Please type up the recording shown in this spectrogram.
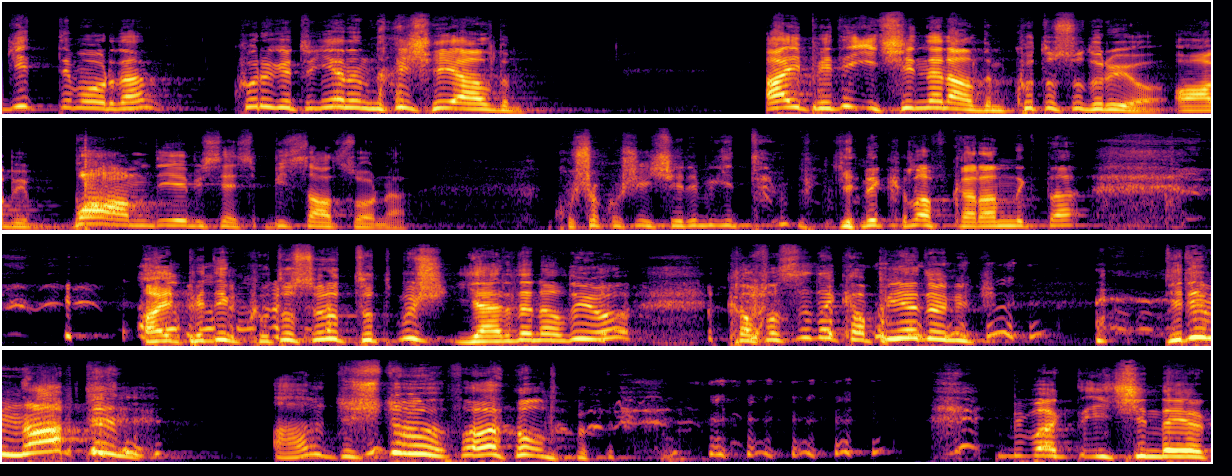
Gittim oradan kuru götün yanından şeyi aldım. iPad'i içinden aldım. Kutusu duruyor. Abi bam diye bir ses bir saat sonra. Koşa koşa içeri bir gittim. Gene klaf karanlıkta. iPad'in kutusunu tutmuş yerden alıyor. Kafası da kapıya dönük. Dedim ne yaptın? Abi düştü mü falan oldu. bir baktı içinde yok.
